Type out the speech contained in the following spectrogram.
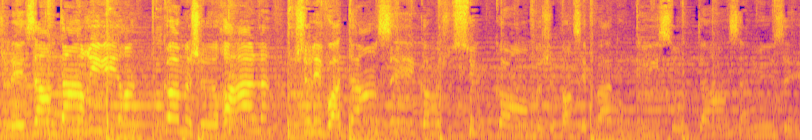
Je les entends rire comme je râle, je les vois danser comme je succombe. Je pensais pas qu'on puisse autant s'amuser.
